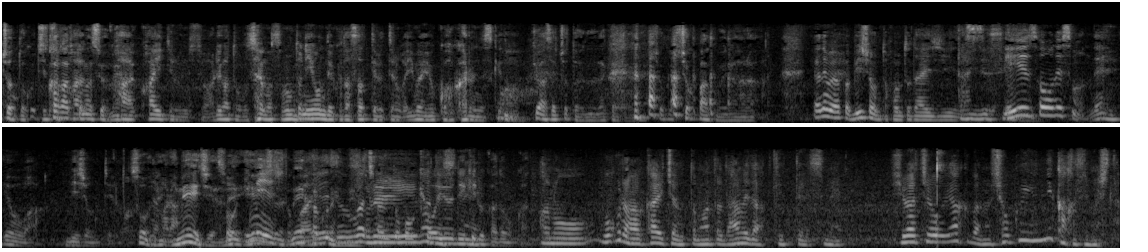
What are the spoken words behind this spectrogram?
ちょっとかかってますよね。はい書いてるんですよ。ありがとうございます。本当に読んでくださってるっていうのが今よくわかるんですけど、い今日朝ちょっとだけ 食食パン食いながら。やでもやっぱビジョンって本当大事です大事ですよ映像ですもんね。要はビジョンっていうのは。そうねだからイメージやね。そうイメージとか映像がちゃんとこう共有できるかどうかあの僕らが書いちゃうとまたダメだって言ってですね紫波町役場の職員に書かせました。あ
